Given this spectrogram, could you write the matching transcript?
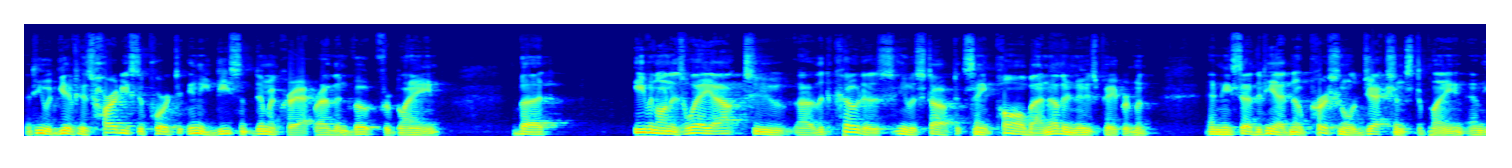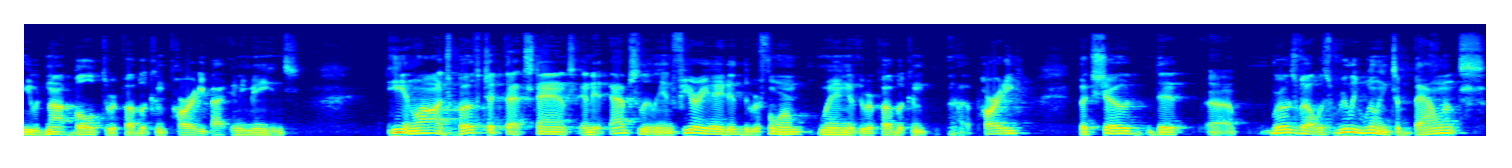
that he would give his hearty support to any decent Democrat rather than vote for Blaine. But even on his way out to uh, the Dakotas, he was stopped at St. Paul by another newspaperman. And he said that he had no personal objections to Blaine and he would not bolt the Republican Party by any means he and Lodge both took that stance, and it absolutely infuriated the reform wing of the Republican uh, Party, but showed that uh, Roosevelt was really willing to balance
